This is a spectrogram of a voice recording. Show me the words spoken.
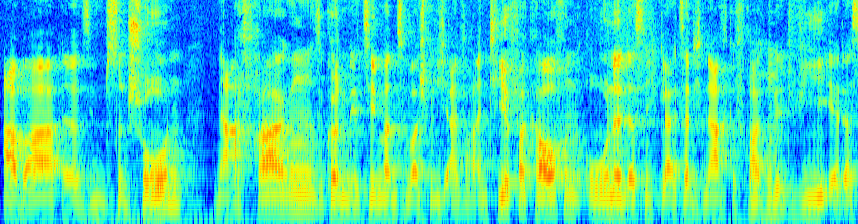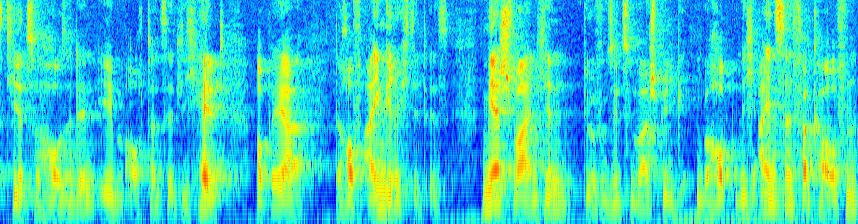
Aber äh, Sie müssen schon nachfragen. Sie können jetzt jemanden zum Beispiel nicht einfach ein Tier verkaufen, ohne dass nicht gleichzeitig nachgefragt mhm. wird, wie er das Tier zu Hause denn eben auch tatsächlich hält, ob er darauf eingerichtet ist. Meerschweinchen dürfen Sie zum Beispiel überhaupt nicht einzeln verkaufen,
